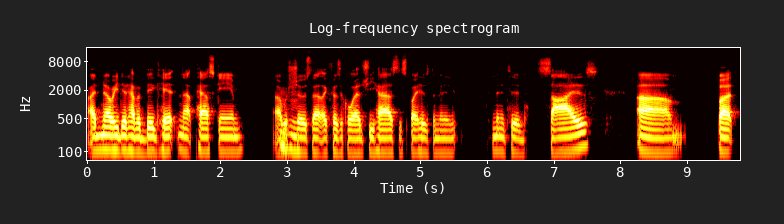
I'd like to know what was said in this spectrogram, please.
I know he did have a big hit in that past game, uh, which Mhm. shows that like physical edge he has despite his diminu- diminutive size. Um, but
